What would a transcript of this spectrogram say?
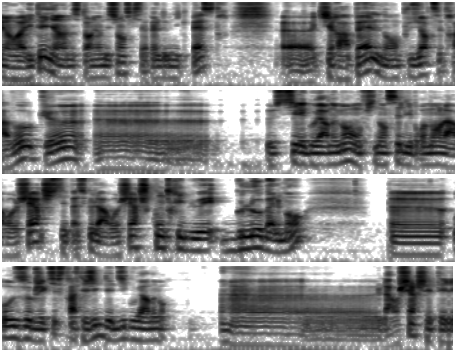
Mais en réalité, il y a un historien des sciences qui s'appelle Dominique Pestre, euh, qui rappelle dans plusieurs de ses travaux que euh, si les gouvernements ont financé librement la recherche, c'est parce que la recherche contribuait globalement euh, aux objectifs stratégiques des dix gouvernements. la recherche était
